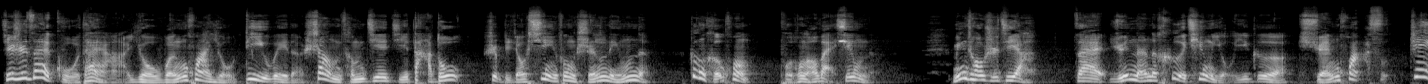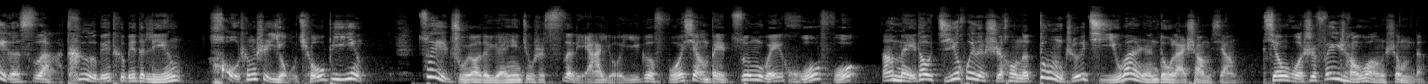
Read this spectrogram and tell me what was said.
其实，在古代啊，有文化、有地位的上层阶级大都。是比较信奉神灵的，更何况普通老百姓呢？明朝时期啊，在云南的鹤庆有一个玄化寺，这个寺啊特别特别的灵，号称是有求必应。最主要的原因就是寺里啊有一个佛像被尊为活佛啊，每到集会的时候呢，动辄几万人都来上香。香火是非常旺盛的，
